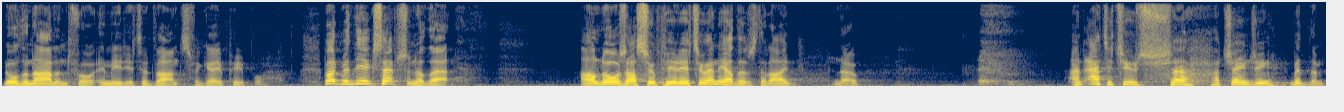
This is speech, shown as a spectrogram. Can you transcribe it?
Northern Ireland for immediate advance for gay people. But with the exception of that, our laws are superior to any others that I know. And attitudes uh, are changing with them.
